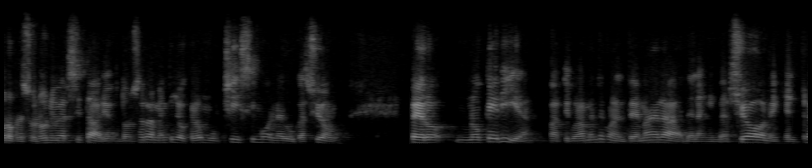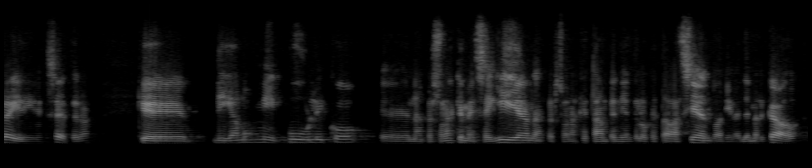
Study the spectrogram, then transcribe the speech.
profesor universitario, entonces realmente yo creo muchísimo en la educación, pero no quería, particularmente con el tema de, la, de las inversiones el trading, etcétera, que, digamos, mi público, eh, las personas que me seguían, las personas que estaban pendientes de lo que estaba haciendo a nivel de mercado,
